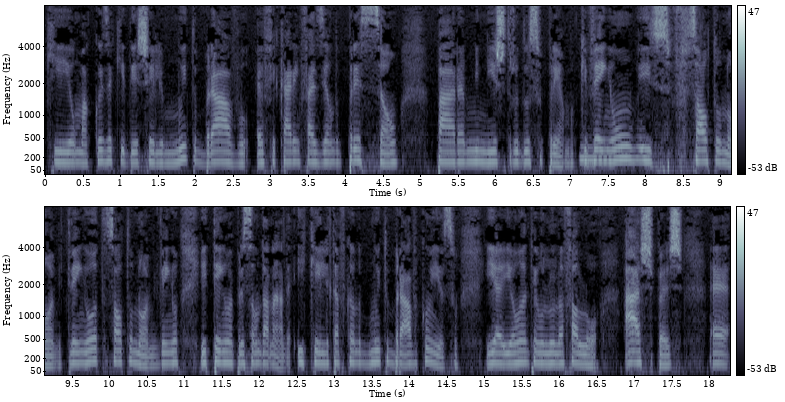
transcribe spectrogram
que uma coisa que deixa ele muito bravo é ficarem fazendo pressão para ministro do Supremo, que uhum. vem um e solta o nome, vem outro, solta o nome, vem outro, e tem uma pressão danada, e que ele está ficando muito bravo com isso. E aí ontem o Lula falou, aspas, é,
